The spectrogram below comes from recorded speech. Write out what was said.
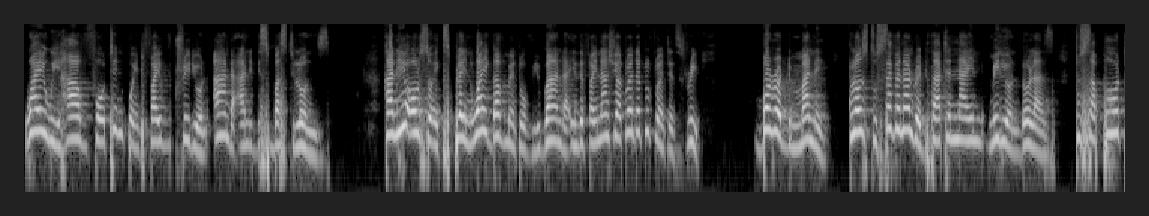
why we have 14.5 trillion under undisbursed loans? Can he also explain why government of Uganda in the financial year 22-23 borrowed money close to $739 million to support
